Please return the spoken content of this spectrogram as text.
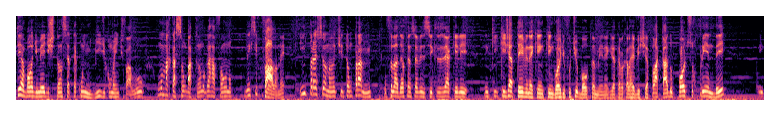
tem a bola de meia distância até com o Embiid, como a gente falou. Uma marcação bacana, o garrafão não, nem se fala, né? Impressionante, então para mim, o Philadelphia 76ers é aquele que, que já teve, né, quem, quem gosta de futebol também, né, que já teve aquela revistinha placado, pode surpreender e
